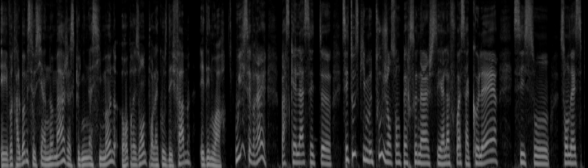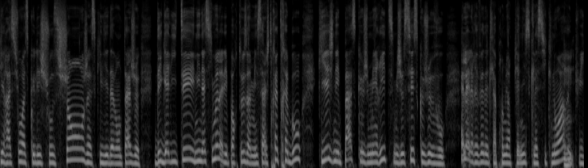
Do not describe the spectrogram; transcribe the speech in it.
Et votre album, c'est aussi un hommage à ce que Nina Simone représente pour la cause des femmes et des Noirs. Oui, c'est vrai, parce qu'elle a cette, euh, c'est tout ce qui me touche dans son personnage. C'est à la fois sa colère, c'est son son aspiration à ce que les choses changent, à ce qu'il y ait davantage d'égalité. Et Nina Simone, elle est porteuse d'un message très très beau qui est je n'ai pas ce que je mérite, mais je sais ce que je vaux. Elle, elle rêvait d'être la première pianiste classique noire, Mhm. et puis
